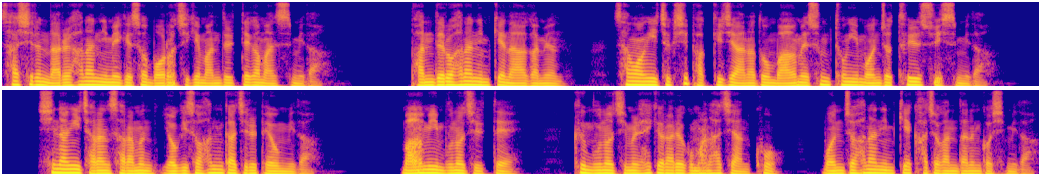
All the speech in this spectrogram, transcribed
사실은 나를 하나님에게서 멀어지게 만들 때가 많습니다. 반대로 하나님께 나아가면 상황이 즉시 바뀌지 않아도 마음의 숨통이 먼저 트일 수 있습니다. 신앙이 자란 사람은 여기서 한 가지를 배웁니다. 마음이 무너질 때 그 무너짐을 해결하려고만 하지 않고 먼저 하나님께 가져간다는 것입니다.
